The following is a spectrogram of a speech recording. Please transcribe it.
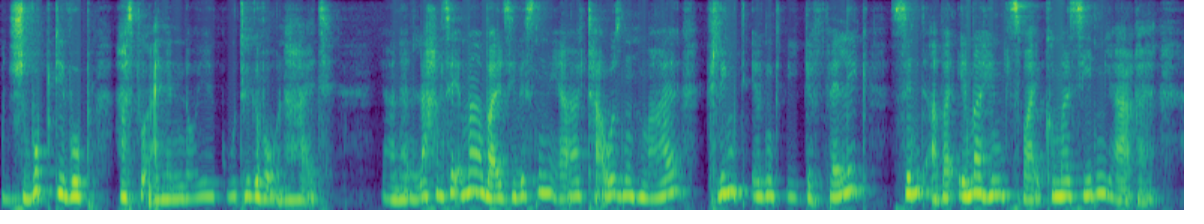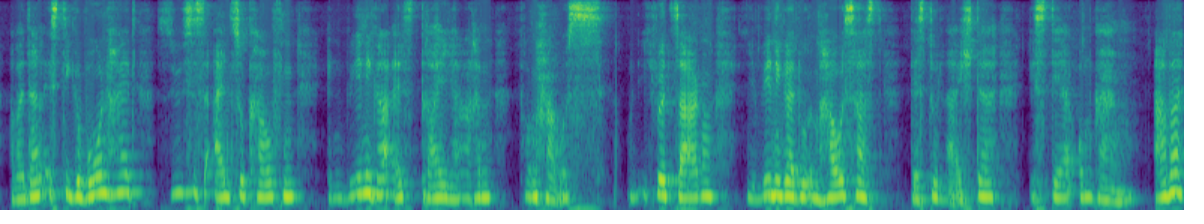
und schwuppdiwupp hast du eine neue gute Gewohnheit. Ja, und dann lachen sie immer, weil sie wissen, ja, tausendmal klingt irgendwie gefällig, sind aber immerhin 2,7 Jahre. Aber dann ist die Gewohnheit, Süßes einzukaufen, in weniger als drei Jahren vom Haus. Und ich würde sagen, je weniger du im Haus hast, desto leichter ist der Umgang. Aber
